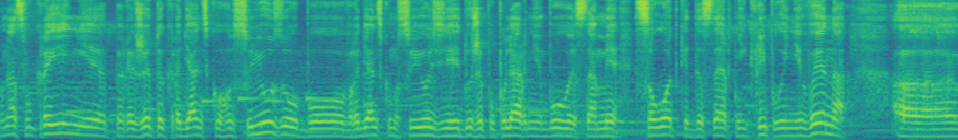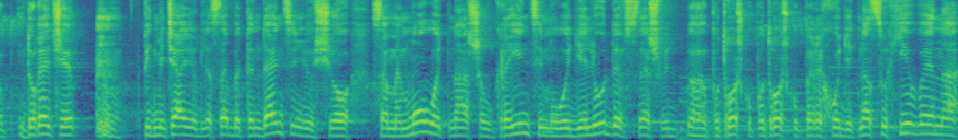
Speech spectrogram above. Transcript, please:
у нас в Україні пережиток Радянського Союзу, бо в Радянському Союзі дуже популярні були самі солодкі десертні кріплені вина. Е, До речі, підмічаю для себе тенденцію, що саме молодь, наша українці, молоді люди, все ж від е, потрошку-потрошку переходять на сухі вина.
